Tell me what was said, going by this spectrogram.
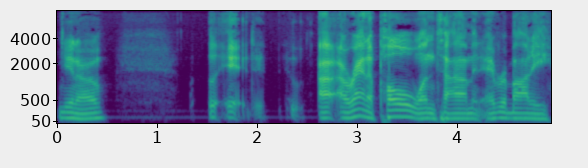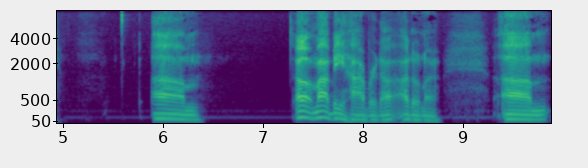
you know, it, I, I ran a poll one time and everybody, um, oh, it might be hybrid. I, I don't know. Um,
